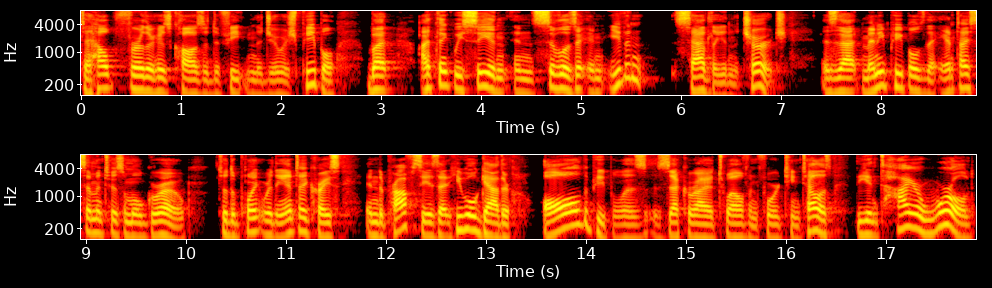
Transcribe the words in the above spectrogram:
to help further his cause of defeat in the Jewish people. But I think we see in, in civilization, and even sadly in the church, is that many people's the anti-Semitism will grow to the point where the Antichrist in the prophecy is that he will gather all the people, as Zechariah 12 and 14 tell us, the entire world,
